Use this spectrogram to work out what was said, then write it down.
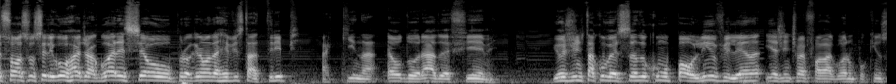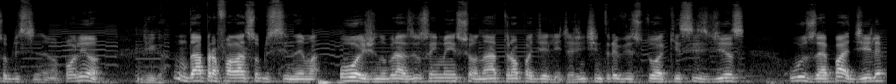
Pessoal, se você ligou o rádio agora, esse é o programa da revista Trip, aqui na Eldorado FM. E hoje a gente está conversando com o Paulinho Vilhena e a gente vai falar agora um pouquinho sobre cinema. Paulinho, Diga. não dá para falar sobre cinema hoje no Brasil sem mencionar a Tropa de Elite. A gente entrevistou aqui esses dias o Zé Padilha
